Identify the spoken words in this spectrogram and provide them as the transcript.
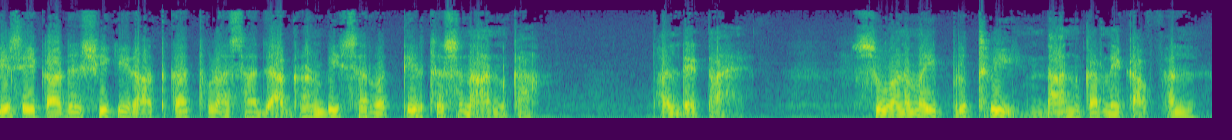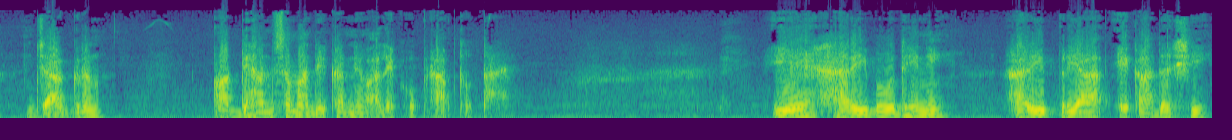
इस एकादशी की रात का थोड़ा सा जागरण भी सर्व तीर्थ स्नान का फल देता है। सुवर्णमयी पृथ्वी दान करने का फल, जागरण और ध्यान समाधि करने वाले को प्राप्त होता है। ये हरि बोधिनी हरि प्रिया एकादशी।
